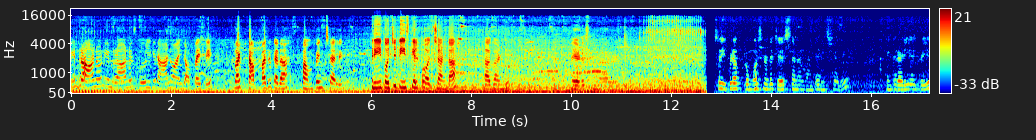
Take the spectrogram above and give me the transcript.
నేను రాను నేను రాను స్కూల్కి అని చెప్పేసి బట్ తప్పదు కదా పంపించాలి. త్రీకి వచ్చి తీసుకెళ్ళిపోవచ్చు అంట అగండి ఏడుస్తున్నారు. సో ఇప్పుడే ప్రమోషన్ అంటే చేస్తాను అనమాట ఇన్స్టాది ఇంకా రెడీ అయిపోయి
